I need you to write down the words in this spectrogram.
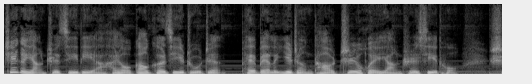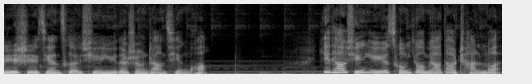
这个养殖基地啊，还有高科技助阵，配备了一整套智慧养殖系统，实时监测鲟鱼的生长情况。一条鲟鱼从幼苗到产卵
